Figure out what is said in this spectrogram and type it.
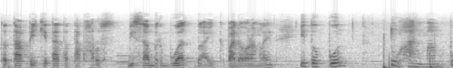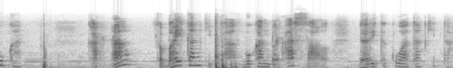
tetapi kita tetap harus bisa berbuat baik kepada orang lain, itu pun Tuhan mampukan. Karena kebaikan kita bukan berasal dari kekuatan kita,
